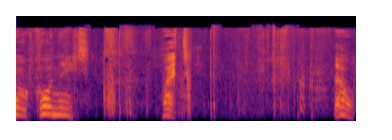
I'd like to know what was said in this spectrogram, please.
Oh, goodness. What? Oh.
